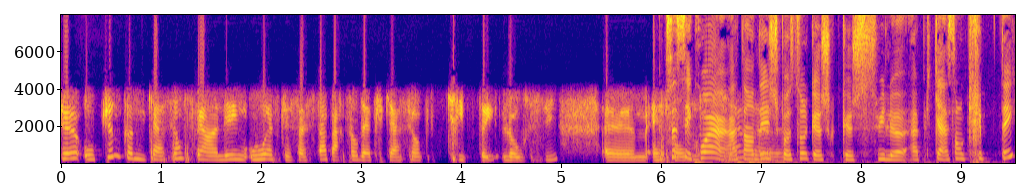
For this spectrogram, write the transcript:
que aucune communication se fait en ligne ou est-ce que ça se fait à partir d'applications cryptées là aussi? Euh, Ça c'est quoi? Attendez, je suis pas sûre que je, que je suis là. Application cryptée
